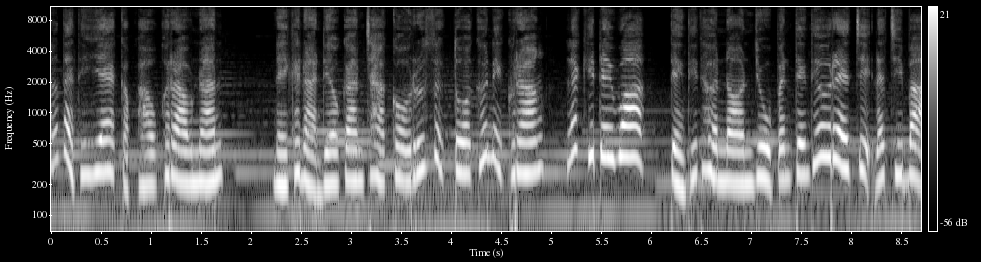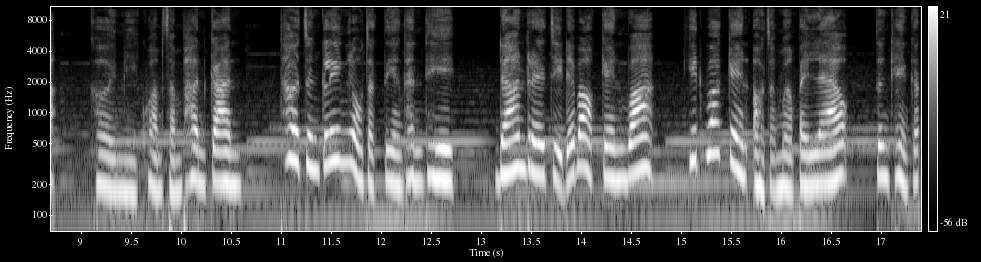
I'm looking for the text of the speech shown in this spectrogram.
ตั้งแต่ที่แยกกับเขาคราวนั้น ในขณะเดียวกันชาโกรู้สึกตัวขึ้นอีกครั้ง และคิดได้ว่าเตียงที่เธอนอนอยู่เป็นเตียงที่เรจิและชิบะ เคยมีความสัมพันธ์กัน เธอจึงกลิ้งลงจากเตียงทันที ด้านเรจิได้บอกเกณฑ์ว่า คิดว่าเกณฑ์ออกจากเมืองไปแล้ว ซึ่งเคนก็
